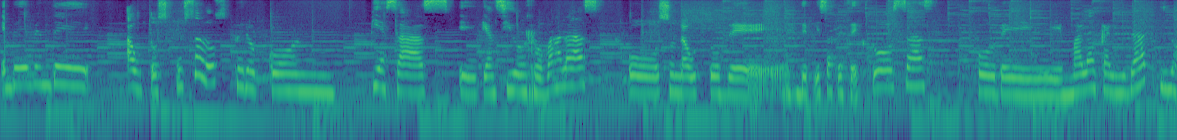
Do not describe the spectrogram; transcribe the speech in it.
en vez de autos usados, pero con piezas eh, que han sido robadas o son autos de, piezas defectuosas o de mala calidad y los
